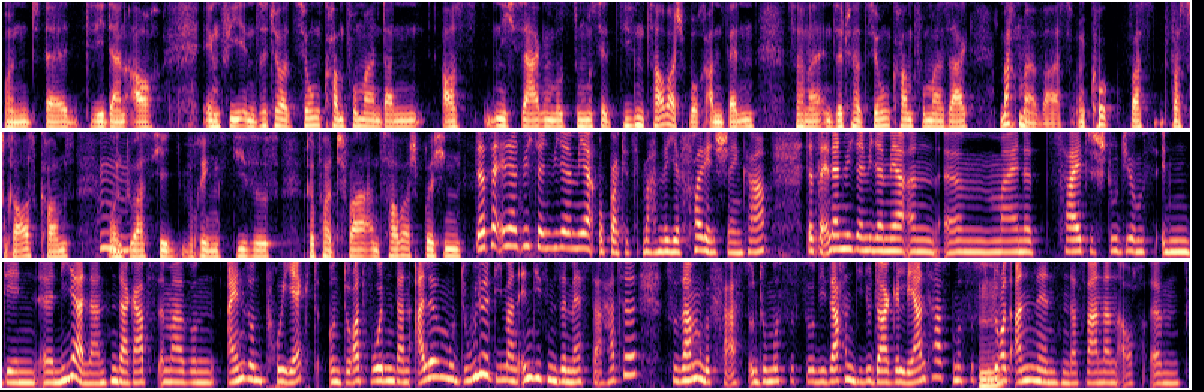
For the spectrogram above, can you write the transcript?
und äh, sie dann auch irgendwie in Situationen kommt, wo man dann aus nicht sagen muss, du musst jetzt diesen Zauberspruch anwenden, sondern in Situationen kommt, wo man sagt, mach mal was und guck, was, was du rauskommst. Mhm. Und du hast hier übrigens dieses Repertoire an Zaubersprüchen. Das erinnert mich dann wieder mehr, oh Gott, jetzt machen wir hier voll den Schenker. Das erinnert mich dann wieder mehr an ähm, meine Zeit des Studiums in den äh, Niederlanden. Da gab es immer so ein, ein so ein Projekt und dort wurden dann alle Module, die man in diesem Semester hatte, zusammengefasst. Und du musstest so die Sachen, die du da gelernt hast, musstest mhm. du dort anwenden. Das waren dann auch ähm,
